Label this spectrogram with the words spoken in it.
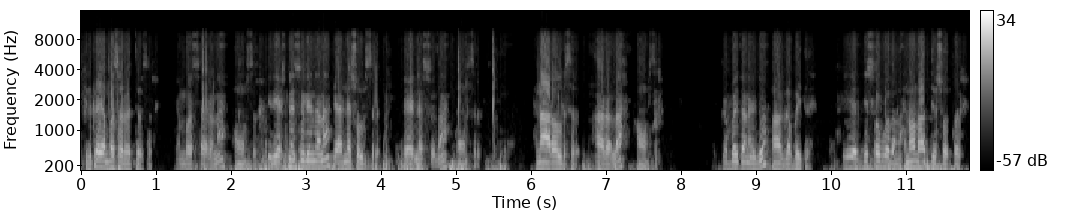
ಇದಕ್ಕೆ ಎಂಬತ್ತು ಸಾವಿರ ಹೇಳ್ತೀವಿ ಸರ್. ಎಂಬತ್ತು ಸಾವಿರನ ಹ್ಞೂ ಸರ್. ಇದು ಎಷ್ಟನೇ ಎರಡನೇ ಸೋಲ್ ಸರ್. ಎರಡನೇ ಸೂಲ? ಹ್ಞೂ ಸರ್. ಇನ್ನ ಆರಲ್ಲ ಸರ್. ಆರಲ್ಲ? ಹ್ಞೂ ಸರ್. ಗಬ್ಬೈತಾನ ಇದು? ಹಾಂ ಹತ್ತು ದಿವಸ ಹೋಗ್ಬೋದಣ್ಣ ಇನ್ನೊಂದು ಹತ್ತು ದಿವಸ ಹೋಗ್ತಾರೆ ರೀ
